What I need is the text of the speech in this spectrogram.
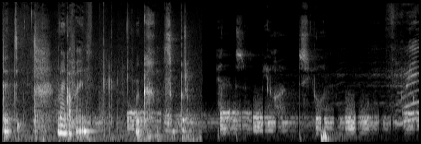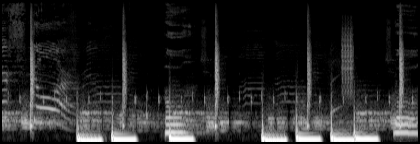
Dezi. Mega fein. Wirklich super. Inspiration. Wo? Wo?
